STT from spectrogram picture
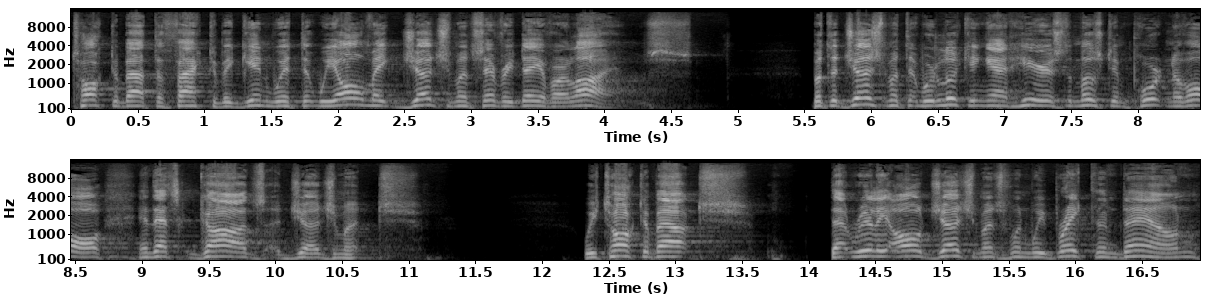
talked about the fact to begin with that we all make judgments every day of our lives. But the judgment that we're looking at here is the most important of all, and that's God's judgment. We talked about that really all judgments, when we break them down,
